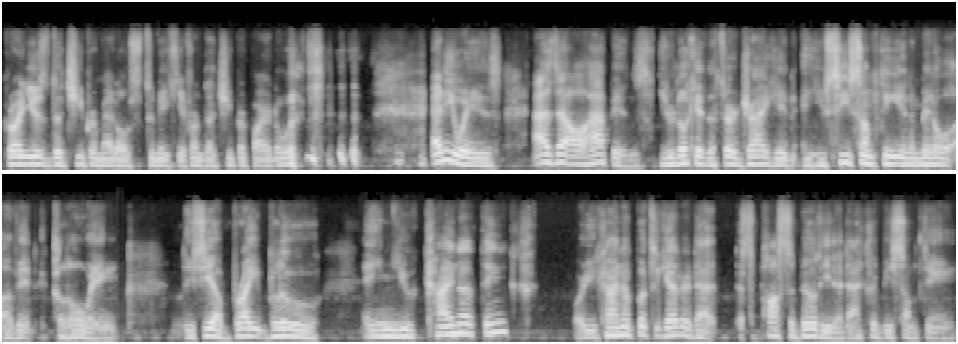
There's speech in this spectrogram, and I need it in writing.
groin used the cheaper metals to make it from the cheaper part of the woods. Anyways, as that all happens, you look at the third dragon and you see something in the middle of it glowing. You see a bright blue, and you kind of think, or you kind of put together that it's a possibility that that could be something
